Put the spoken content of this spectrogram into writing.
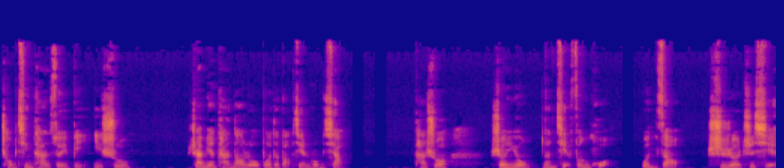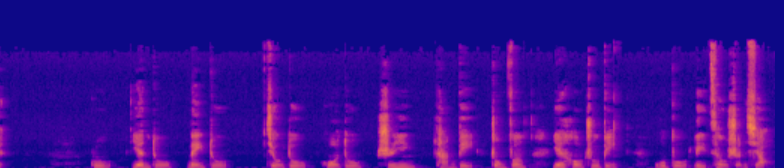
重庆堂随笔》一书，上面谈到萝卜的保健功效。他说，生用能解风火、温燥、湿热之邪，故咽毒、梅毒、酒毒、火毒、湿阴、痰闭。中风、咽喉诸病，无不利凑神效。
